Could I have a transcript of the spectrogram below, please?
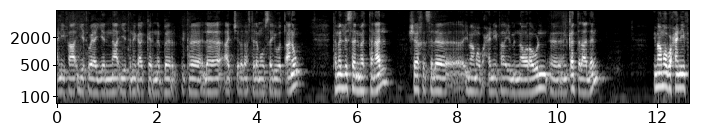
ሐኒፋ እየተወያየንና እየተነጋገር ነበር። ለአጭር ረፍት ለመውሰድ የወጣነው። ተመልሰን መተናል ሼክ ስለ ኢማም አቡ ሐኒፋ የምናወራውን እንቀጥላለን ኢማም አቡ ሐኒፋ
